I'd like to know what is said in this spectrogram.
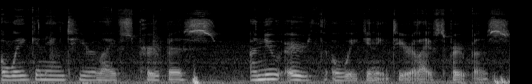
Awakening to Your Life's Purpose a new earth awakening to your life's purpose.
